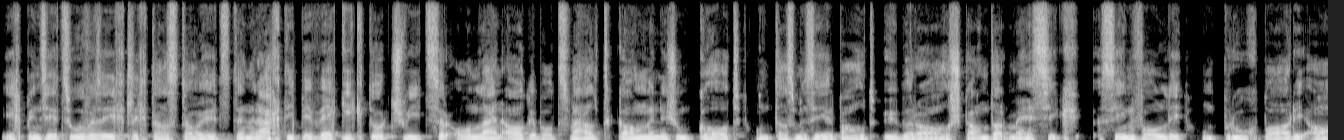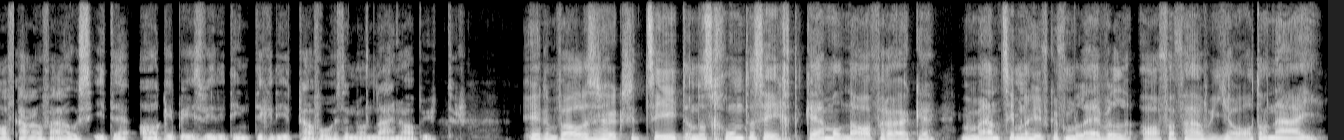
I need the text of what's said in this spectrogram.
Ich bin sehr zuversichtlich, dass da jetzt eine rechte Bewegung durch die Schweizer Online-Angebotswelt gegangen ist und geht und dass man sehr bald überall standardmäßig sinnvolle und brauchbare AVVs in den AGBs wird integriert haben von unseren Online-Anbietern. In jedem Fall ist es höchste Zeit und aus Kundensicht gerne mal nachfragen. Im Moment sind wir noch häufig auf dem Level AVV ja oder nein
